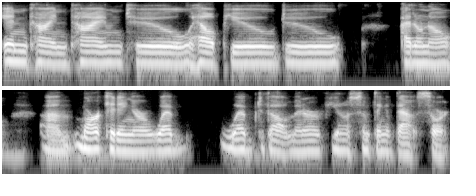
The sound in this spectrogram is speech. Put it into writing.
in kind time to help you do, I don't know, um, marketing or web web development or you know something of that sort.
